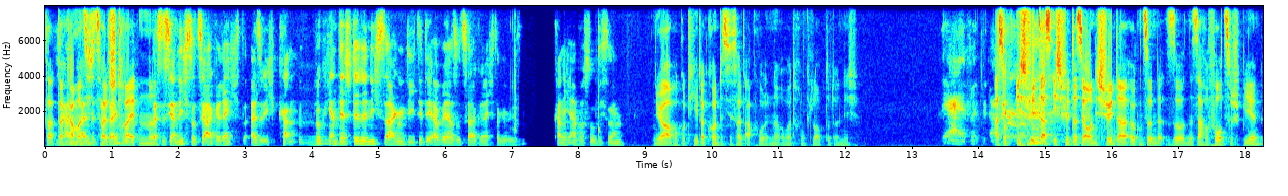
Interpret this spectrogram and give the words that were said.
da, da ja, kann man also sich jetzt halt streiten. Ne? Das ist ja nicht sozial gerecht. Also ich kann wirklich an der Stelle nicht sagen, die DDR wäre sozial gerechter gewesen. Kann ich einfach so nicht sagen. Ja, aber gut, jeder konnte es sich halt abholen, ne? ob er dran glaubt oder nicht. Also ich finde das, find das ja auch nicht schön, da irgend so eine, so eine Sache vorzuspielen.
